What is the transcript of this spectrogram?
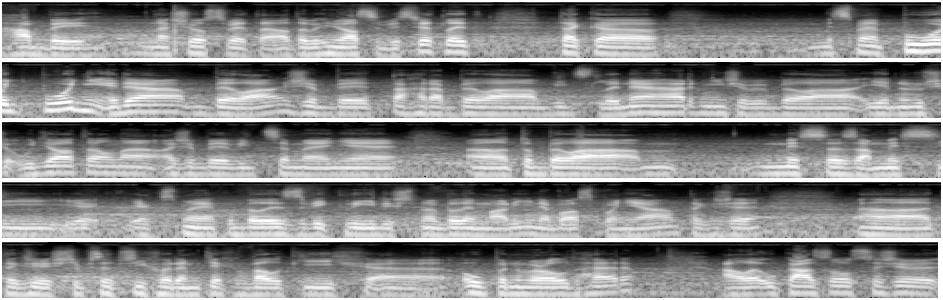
huby našeho světa. A to bych měl asi vysvětlit. Tak my jsme původ, původní idea byla, že by ta hra byla víc lineární, že by byla jednoduše udělatelná a že by víceméně uh, to byla mise za misí, jak jsme jako byli zvyklí, když jsme byli malí, nebo aspoň já, takže, uh, takže ještě před příchodem těch velkých uh, open world her, ale ukázalo se, že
